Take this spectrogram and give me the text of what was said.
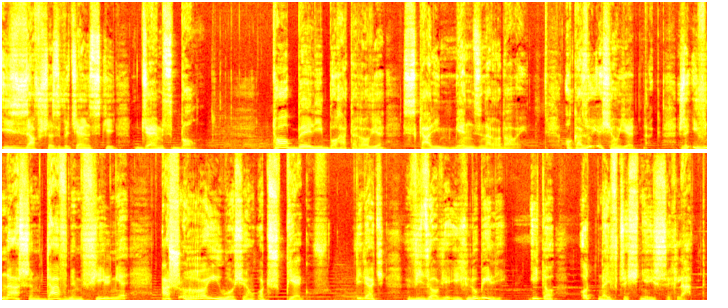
i zawsze zwycięski James Bond. To byli bohaterowie skali międzynarodowej. Okazuje się jednak, że i w naszym dawnym filmie aż roiło się od szpiegów. Widać, widzowie ich lubili i to od najwcześniejszych lat.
